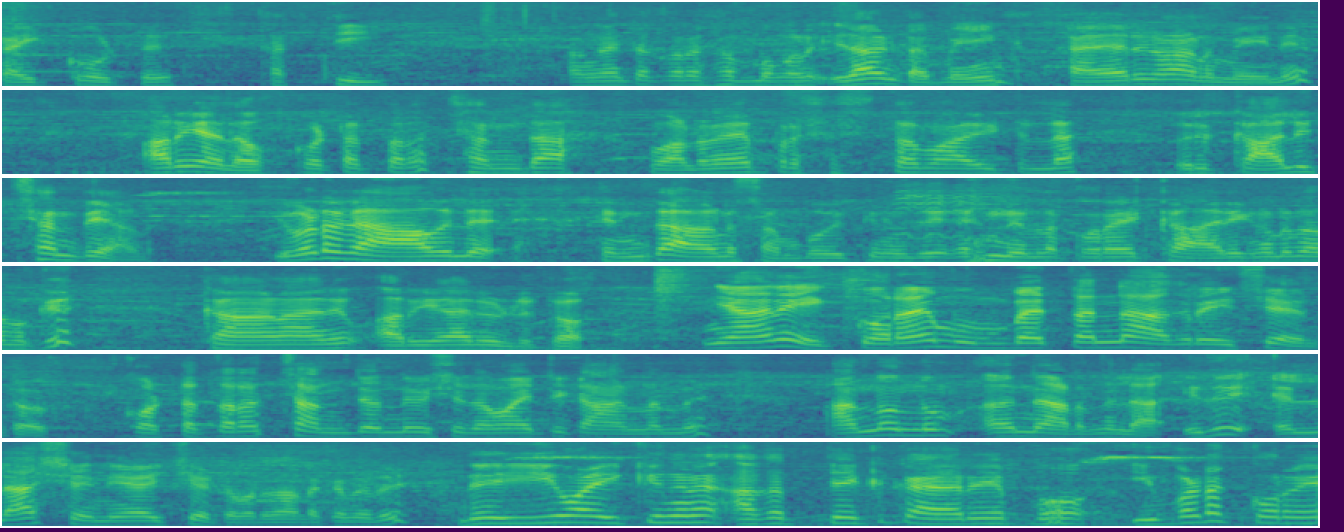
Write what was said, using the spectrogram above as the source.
കൈക്കോട്ട് കത്തി അങ്ങനത്തെ കുറേ സംഭവങ്ങൾ. ഇതാണ് കേട്ടോ മെയിൻ കയറുകളാണ് മെയിൻ അറിയാലോ കൊട്ടത്തറ ചന്ത വളരെ പ്രശസ്തമായിട്ടുള്ള ഒരു കാലിച്ചന്തയാണ്. ഇവിടെ രാവിലെ എന്താണ് സംഭവിക്കുന്നത് എന്നുള്ള കുറേ കാര്യങ്ങൾ നമുക്ക് കാണാനും അറിയാനും ഉണ്ട് കേട്ടോ ഞാനേ കുറേ മുമ്പേ തന്നെ ആഗ്രഹിച്ചതാണ് കേട്ടോ കൊട്ടത്തറ ചന്ത ഒന്ന് വിശദമായിട്ട് കാണണമെന്ന്. അന്നൊന്നും അത് നടന്നില്ല. ഇത് എല്ലാ ശനിയാഴ്ച കേട്ടോ ഇവിടെ നടക്കുന്നത്. ഇത് ഈ വഴിക്ക് ഇങ്ങനെ അകത്തേക്ക് കയറിയപ്പോൾ ഇവിടെ കുറേ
